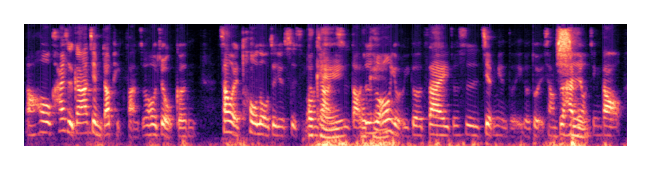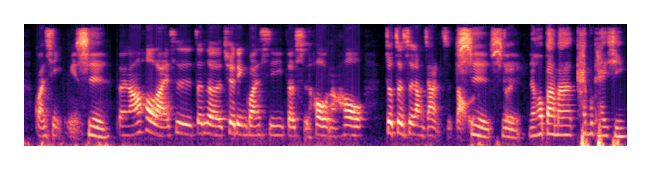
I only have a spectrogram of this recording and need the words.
然后开始跟他见比较频繁之后，就有跟。稍微透露这件事情，让大家知道，就是说哦，有一个在就是见面的一个对象，就还没有进到关系里面，是对。然后后来是真的确定关系的时候，然后就正式让家人知道了，是是。然后爸妈开不开心？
